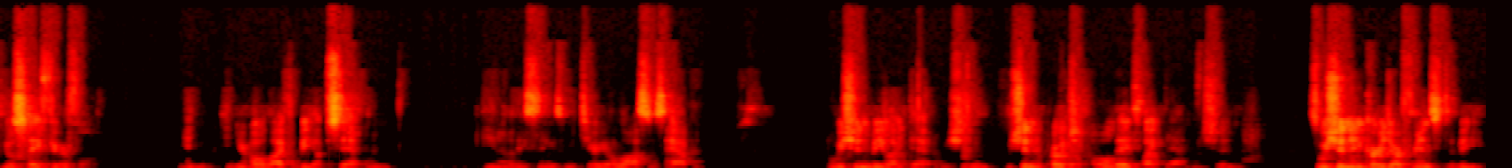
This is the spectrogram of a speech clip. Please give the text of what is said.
you'll stay fearful. And, and your whole life will be upset when, you know, these things, material losses happen. But we shouldn't be like that. We shouldn't we shouldn't approach old age like that. We shouldn't so we shouldn't encourage our friends to be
